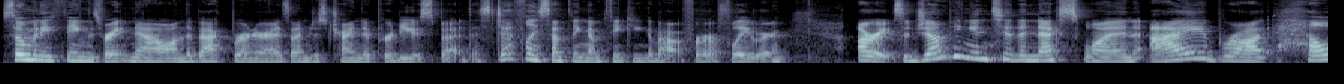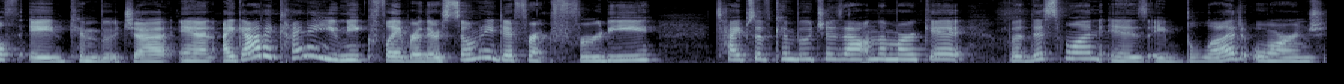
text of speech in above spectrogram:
so many things right now on the back burner as I'm just trying to produce, but that's definitely something I'm thinking about for a flavor. All right, so jumping into the next one, I brought Health-Ade kombucha and I got a kind of unique flavor. There's so many different fruity types of kombuchas out in the market, but this one is a blood orange,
